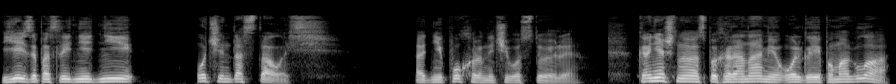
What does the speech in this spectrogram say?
Ей за последние дни очень досталось. Одни похороны чего стоили. Конечно, с похоронами Ольга ей помогла,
